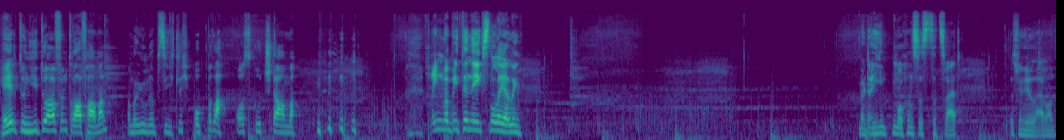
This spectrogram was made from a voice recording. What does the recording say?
hält und nie auf ihn draufhammern. Aber unabsichtlich. Hoppala, ausgerutscht der Hammer. Bring mir bitte den nächsten Lehrling. Weil da hinten machen sie es zu zweit. Das finde ich leibend.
